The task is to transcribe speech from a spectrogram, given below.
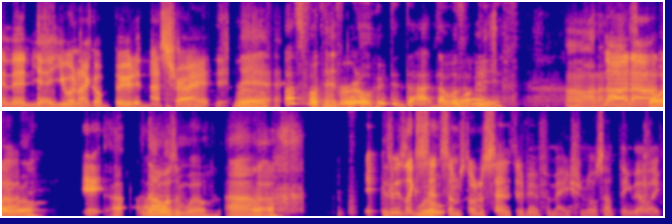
And then yeah, you and I got booted. That's right. yeah. that's fucking and- brutal. Who did that? That wasn't What? me. Oh, I don't No, know. no, Probably no. will. It, Uh, no, it wasn't Will. Um, Uh, it, it 'Cause was like Will- sen- some sort of sensitive information or something that like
